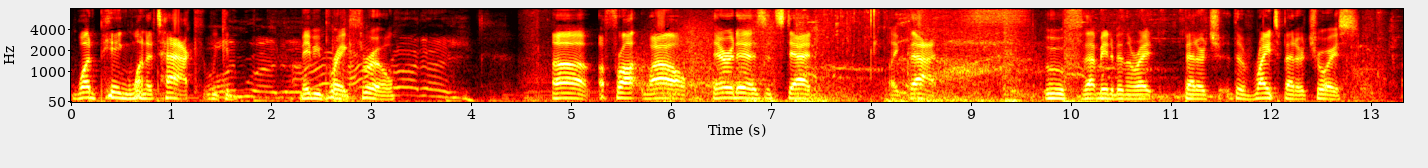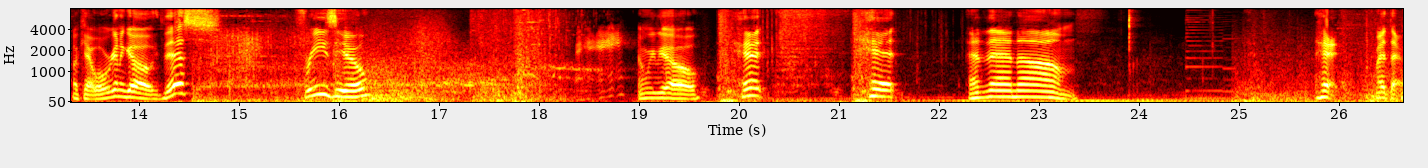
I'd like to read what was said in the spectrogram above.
one ping, one attack, we can maybe break through. Uh, a frog, wow, there it is, it's dead. Like that. Oof, that may have been the right, better, the right better choice. Okay, well we're gonna go this, freeze you, and we go hit, hit, and then um, hit right there,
